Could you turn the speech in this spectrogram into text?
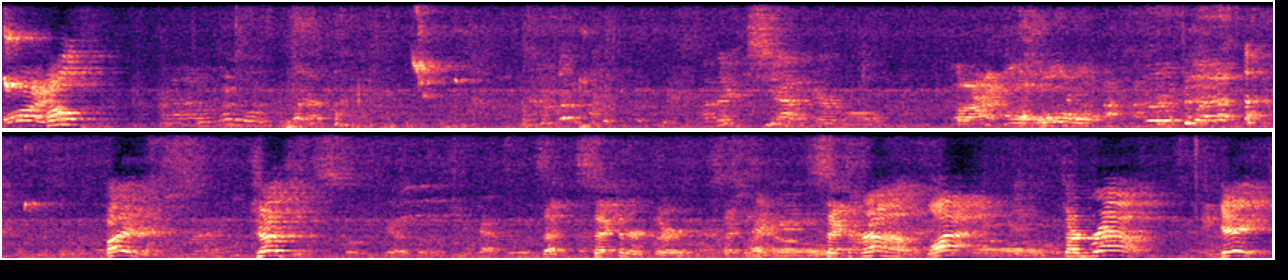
Halt! I think she had a hairball. Fighters, judges. Is that second or third? Second. Second round, black. Third round, engage.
